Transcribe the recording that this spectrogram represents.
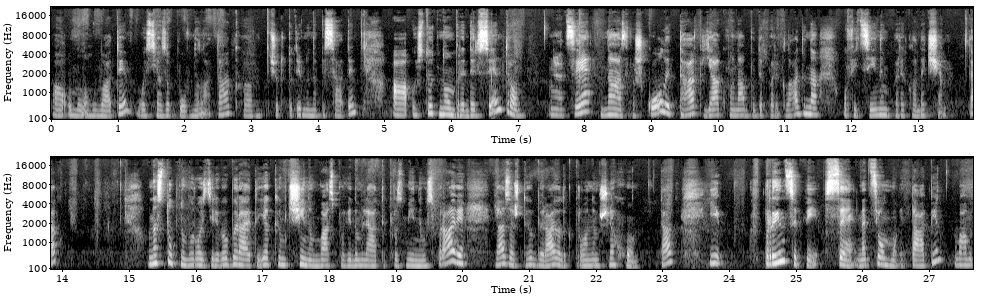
омологувати. Ось я заповнила, так, що тут потрібно написати. А ось тут nombre del centro е, це назва школи, так як вона буде перекладена офіційним перекладачем. У наступному розділі ви обираєте, яким чином вас повідомляти про зміни у справі. Я завжди обираю електронним шляхом. Так? І, в принципі, все на цьому етапі. Вам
